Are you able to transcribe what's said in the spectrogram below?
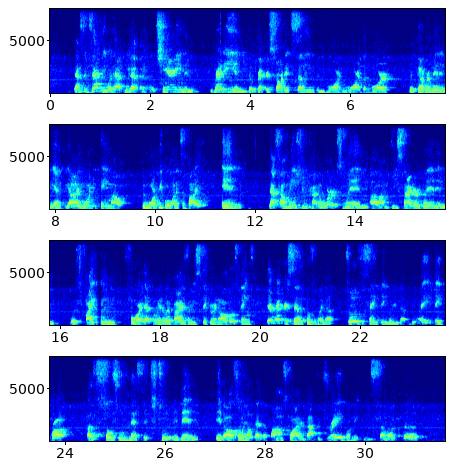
that's exactly what happened. You have people cheering and ready, and the record started selling even more and more. The more the government and the FBI warning came out, the more people wanted to buy it. And that's how mainstream kind of works. When um, Dee Snider went and was fighting for that parental advisory sticker and all those things, their record sales went up. So it was the same thing with NWA. They brought a social message to it. And then it also helped that the Bomb Squad and Dr. Dre were making some of the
